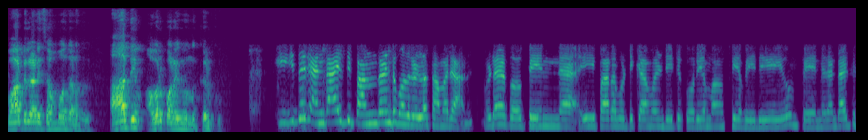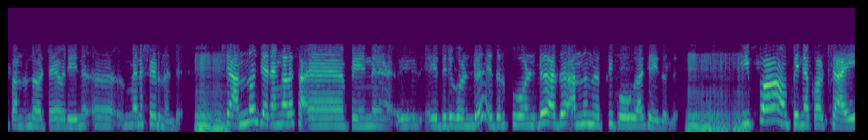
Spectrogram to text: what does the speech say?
വാർഡിലാണ് ഈ സംഭവം നടന്നത്. ആദ്യം അവർ പറയുന്നൊന്ന് കേൾക്കൂ. ഇത് രണ്ടായിരത്തി പന്ത്രണ്ട് മുതലുള്ള സമരമാണ് ഇവിടെ പിന്നെ ഈ പാറ പൊട്ടിക്കാൻ വേണ്ടിയിട്ട് കൊറിയൻ മാഫിയ വരികയും പിന്നെ രണ്ടായിരത്തി പന്ത്രണ്ട് തൊട്ടേ ഒരു മെനക്കെടുന്നുണ്ട്. പക്ഷെ അന്നും ജനങ്ങളെ പിന്നെ എതിര് എതിരുകൊണ്ട് എതിർപ്പ് കൊണ്ട് അത് അന്ന് നിർത്തി പോവുക ചെയ്തത്. ഇപ്പൊ പിന്നെ കുറച്ചായി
